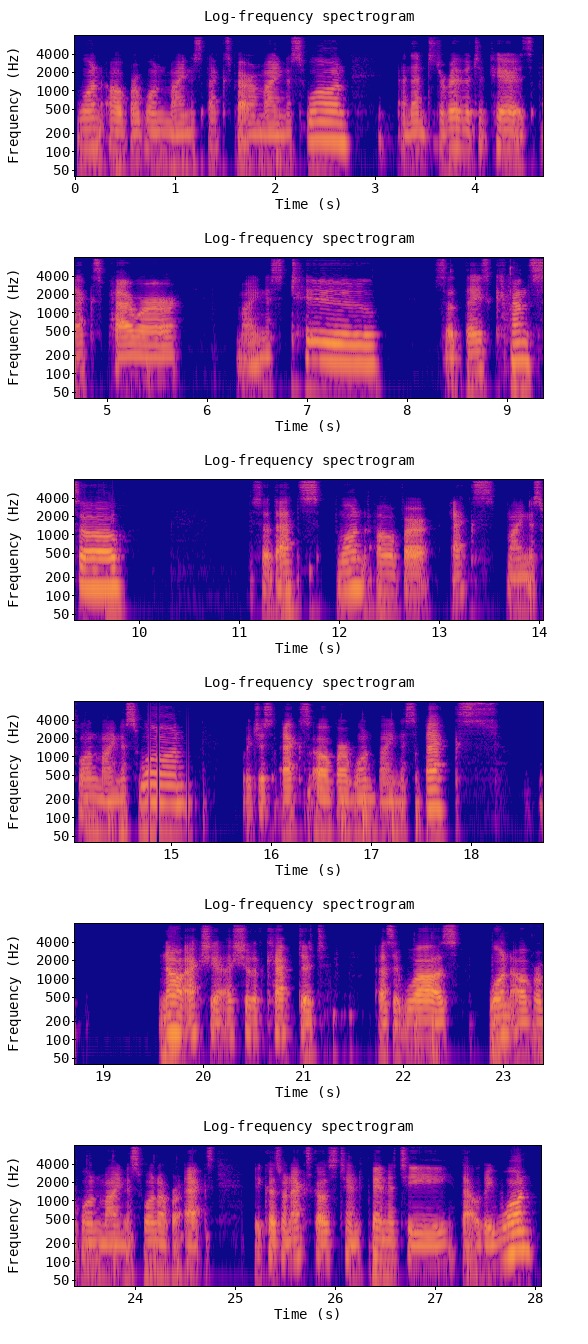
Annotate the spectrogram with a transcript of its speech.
1 over 1 minus x power minus 1. And then the derivative here is x power minus 2 so these cancel. So that's 1 over x minus 1 minus 1, which is x over 1 minus x. No, actually, I should have kept it as it was 1 over 1 minus 1 over x, because when x goes to infinity, that will be 1.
